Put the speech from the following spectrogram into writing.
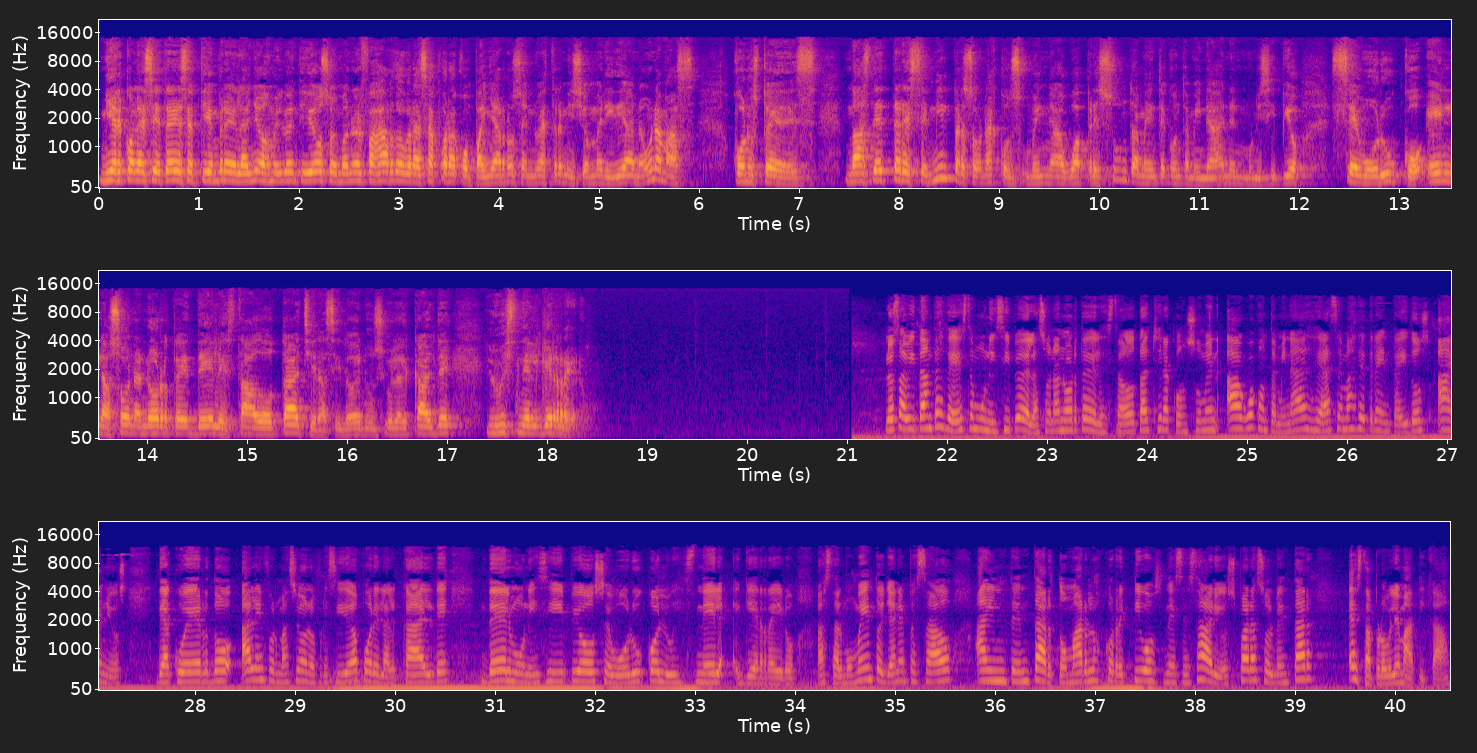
Miércoles 7 de septiembre del año 2022, soy Manuel Fajardo, gracias por acompañarnos en nuestra emisión meridiana. Una más con ustedes. Más de 13.000 personas consumen agua presuntamente contaminada en el municipio Ceboruco, en la zona norte del estado Táchira, así lo denunció el alcalde Luis Nel Guerrero. Los habitantes de este municipio de la zona norte del estado Táchira consumen agua contaminada desde hace más de 32 años, de acuerdo a la información ofrecida por el alcalde del municipio Ceboruco, Luis Nel Guerrero. Hasta el momento ya han empezado a intentar tomar los correctivos necesarios para solventar esta problemática.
